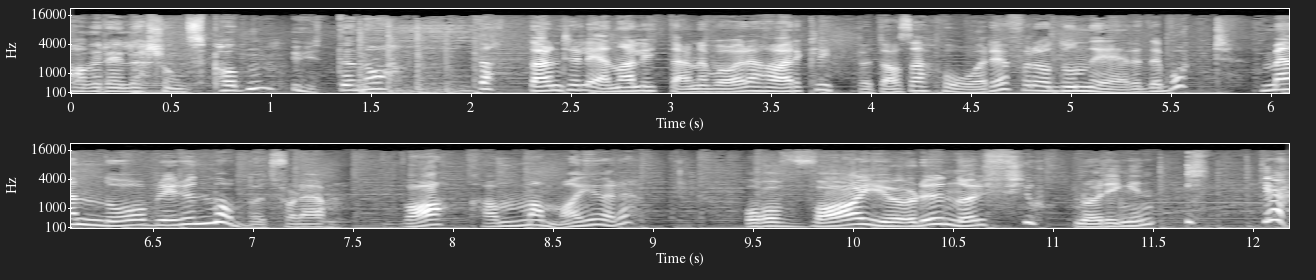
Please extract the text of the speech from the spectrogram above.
av Relasjonspodden ute nå. Datteren til en av lytterne våre har klippet av seg håret for å donere det bort, men nå blir hun mobbet for det. Hva kan mamma gjøre? Og hva gjør du når 14-åringen ikke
